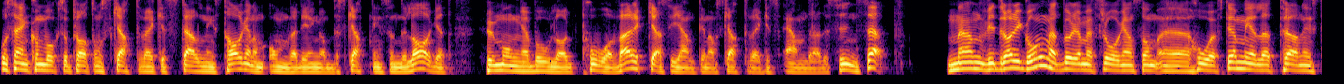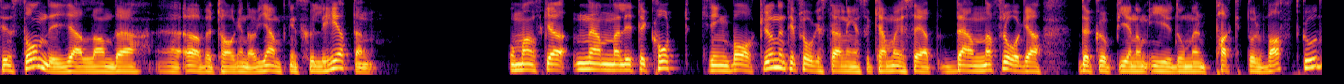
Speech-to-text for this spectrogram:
Och sen kommer vi också prata om Skatteverkets ställningstagande om omvärdering av beskattningsunderlaget. Hur många bolag påverkas egentligen av Skatteverkets ändrade synsätt? Men vi drar igång med att börja med frågan som eh, HFD meddelat prövningstillstånd i gällande eh, övertagande av jämkningsskyldigheten. Om man ska nämna lite kort kring bakgrunden till frågeställningen så kan man ju säga att denna fråga dök upp genom EU-domen Pactor Vastgood.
